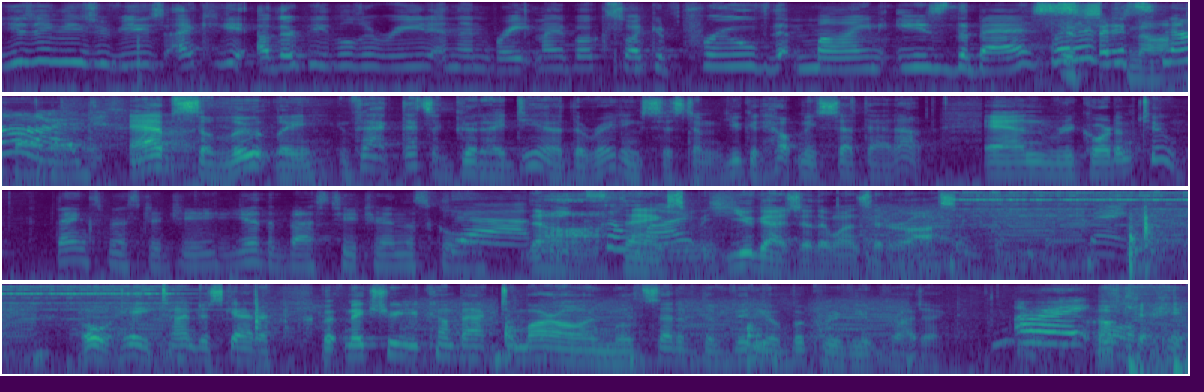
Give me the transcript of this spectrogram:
using these reviews, I could get other people to read and then rate my book so I could prove that mine is the best. But it's, but it's not not. that. Absolutely. In fact, that's a good idea, the rating system. You could help me set that up and record them too. Thanks, Mr. G. You're the best teacher in the school. Yeah, oh, thanks so thanks. much. You guys are the ones that are awesome. Thanks. Oh, hey, time to scatter. But make sure you come back tomorrow and we'll set up the video book review project. All right. Okay.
